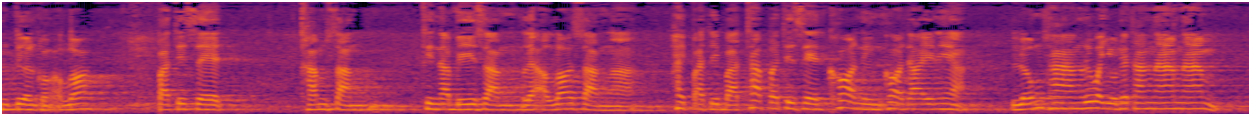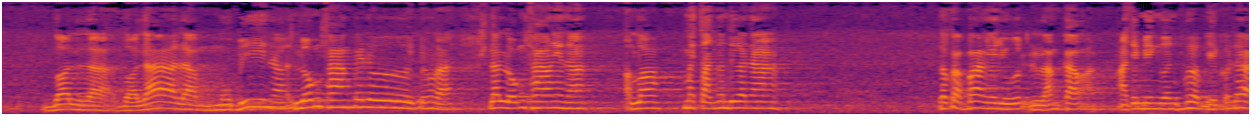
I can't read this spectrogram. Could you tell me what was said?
ำเตือนของอัลลอฮ์ปฏิเสธคำสั่ง ที่นบีสั่งและอัลลอฮ์สั่งให้ปฏิบัติถ้าปฏิเสธข้อหนึ่งข้อใดเนี่ยหลงทางหรือว่าอยู่ในทางน้ำน้ำบอลละบอลละละมูบีนะหลงทางไปเลยเพียงไรแล้วหลงทางนี่นะอัลลอฮ์ไม่ตัดเงินเดือนนะแล้วก็บ้านจะอยู่หลังเก่าอาจจะมีเงินเพิ่มอีกก็ได้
